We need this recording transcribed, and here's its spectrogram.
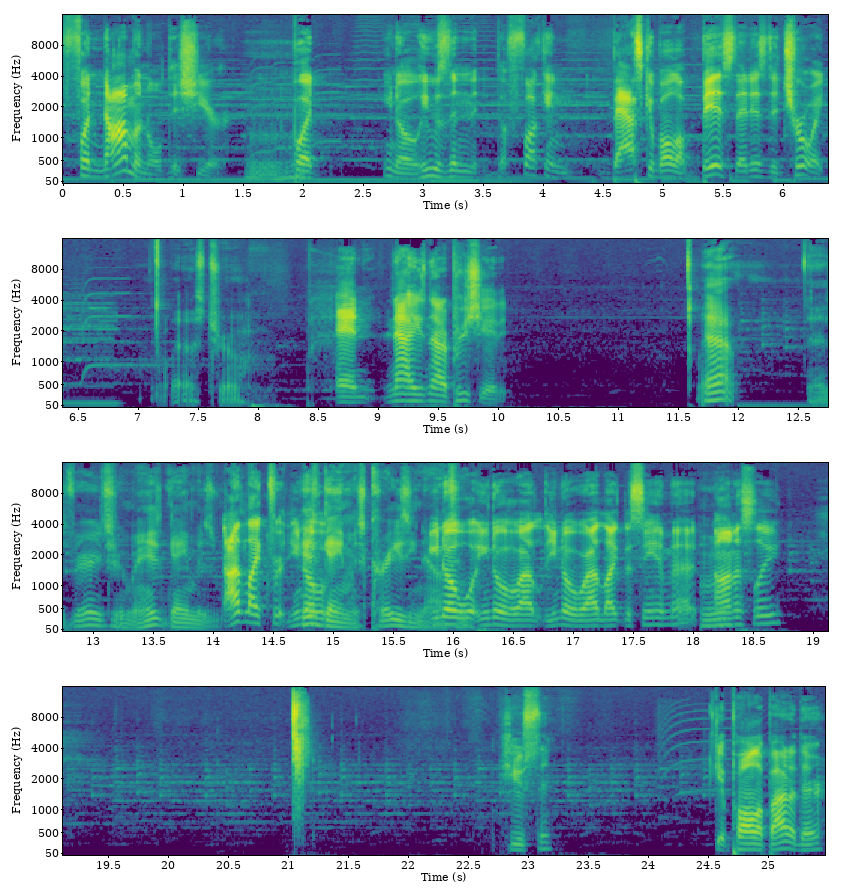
phenomenal this year, mm-hmm. but you know he was in the fucking basketball abyss that is Detroit, That's true. and now he's not appreciated. Yeah, that's very true, man. His game is I'd like for you know his game is crazy now. You know too. what? You know who I, you know where I'd like to see him at. Mm-hmm. Honestly, Houston. Get Paul up out of there.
